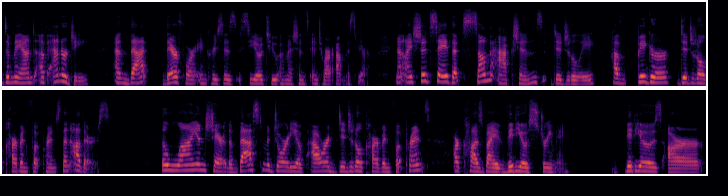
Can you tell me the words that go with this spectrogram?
demand of energy, and that therefore increases CO2 emissions into our atmosphere. Now, I should say that some actions digitally have bigger digital carbon footprints than others. The lion's share, the vast majority of our digital carbon footprints are caused by video streaming. Videos are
